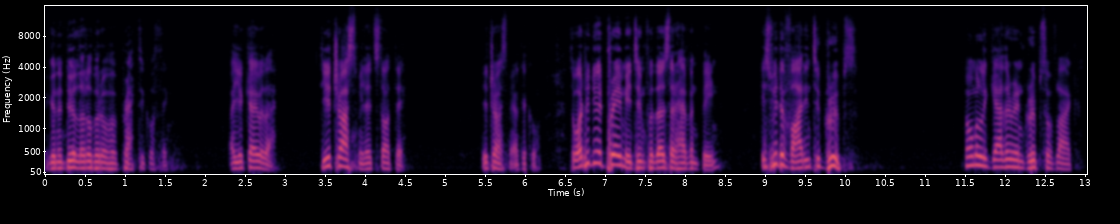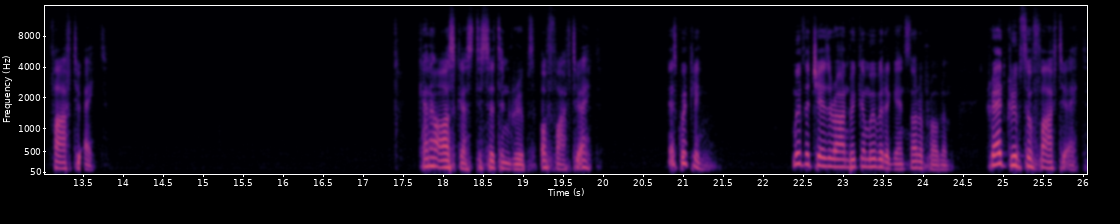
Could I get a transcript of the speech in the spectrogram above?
We're going to do a little bit of a practical thing. Are you okay with that? Do you trust me? Let's start there. Do you trust me? Okay, cool. So, what we do at prayer meeting, for those that haven't been, is we divide into groups. Normally gather in groups of like five to eight. Can I ask us to sit in groups of five to eight? Yes, quickly. Move the chairs around. We can move it again. It's not a problem. Create groups of five to eight.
